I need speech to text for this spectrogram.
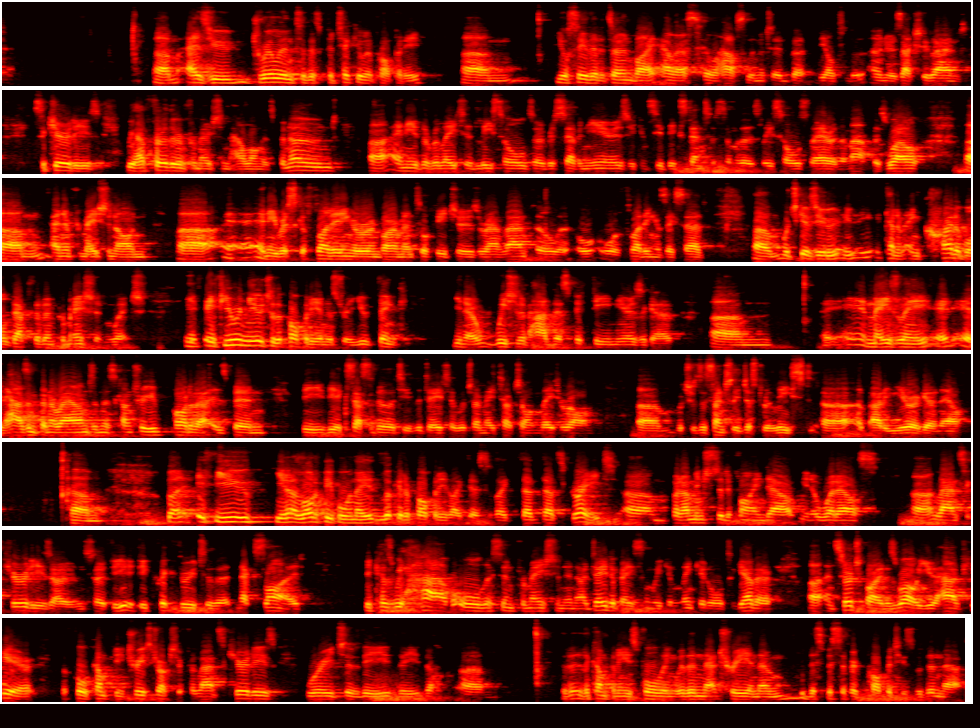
Um, as you drill into this particular property, um, you'll see that it's owned by LS Hill House Limited, but the ultimate owner is actually Land Securities. We have further information how long it's been owned, uh, any of the related leaseholds over seven years. You can see the extent of some of those leaseholds there in the map as well, um, and information on uh, any risk of flooding or environmental features around landfill or, or flooding, as I said, um, which gives you kind of incredible depth of information, which if, if you were new to the property industry, you'd think, you know, we should have had this 15 years ago. Um, amazingly, it, it hasn't been around in this country. Part of that has been the, the accessibility of the data, which I may touch on later on, um, which was essentially just released uh, about a year ago now. Um, but if you, you know, a lot of people when they look at a property like this, like that, that's great. Um, but I'm interested to find out, you know, what else uh, land securities own. So if you if you click through to the next slide, because we have all this information in our database and we can link it all together uh, and search by it as well, you have here the full company tree structure for land securities, where each of the, the, the, um, the, the companies falling within that tree and then the specific properties within that.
